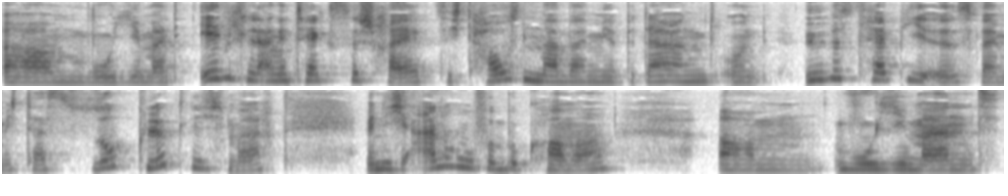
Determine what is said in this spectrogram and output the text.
ähm, wo jemand ewig lange Texte schreibt, sich tausendmal bei mir bedankt und übelst happy ist, weil mich das so glücklich macht, wenn ich Anrufe bekomme, ähm, wo jemand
